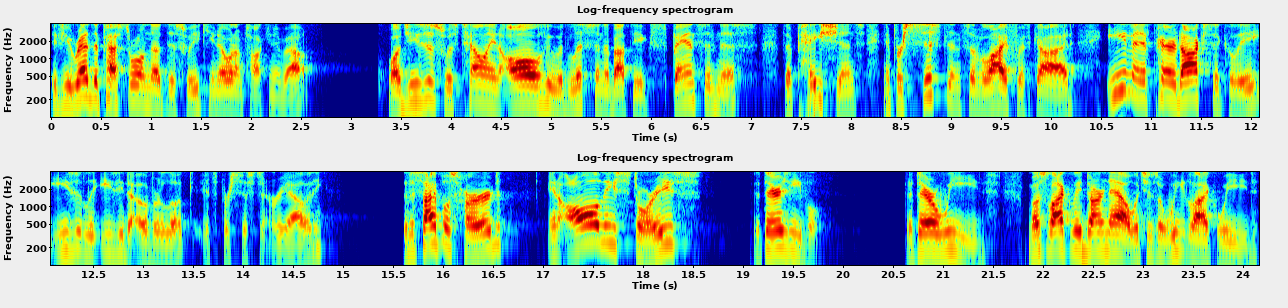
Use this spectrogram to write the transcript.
If you read the pastoral note this week, you know what I'm talking about. While Jesus was telling all who would listen about the expansiveness the patience and persistence of life with God, even if paradoxically easily easy to overlook its persistent reality. The disciples heard in all these stories that there is evil, that there are weeds, most likely darnel, which is a wheat like weed,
